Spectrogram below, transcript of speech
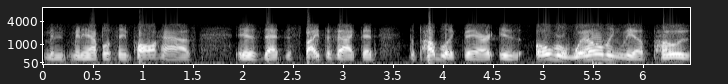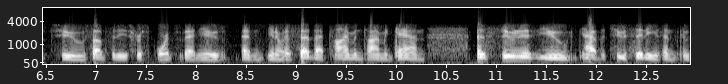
Minneapolis St. Paul has is that despite the fact that the public there is overwhelmingly opposed to subsidies for sports venues, and you know has said that time and time again. as soon as you have the two cities and can,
